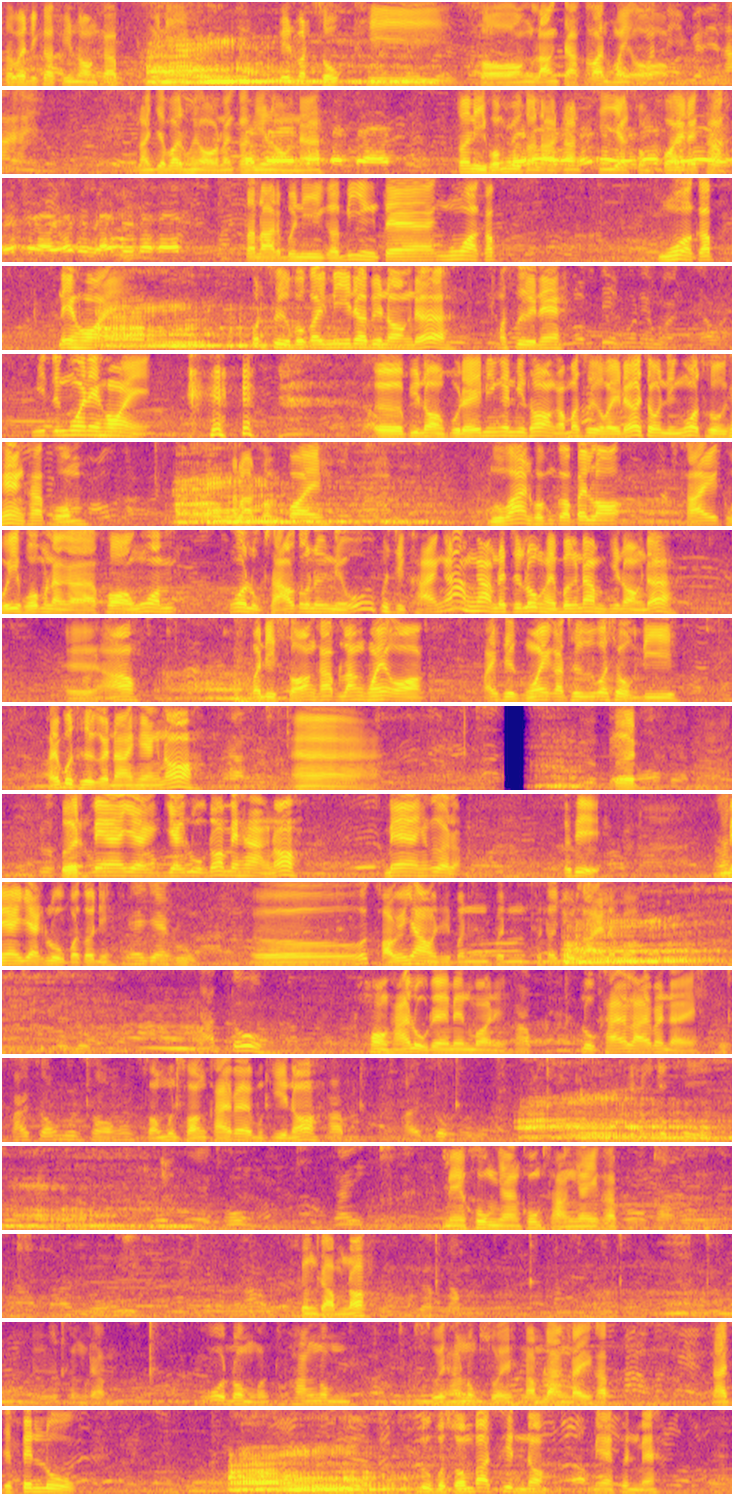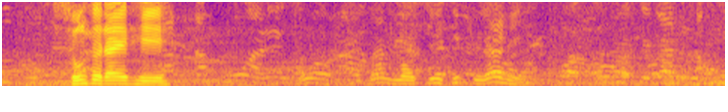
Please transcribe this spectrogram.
สวัสดีครับพี่น้องครับวันนี้เป็นวันศุกร์ที่สองหลังจากวันหวยออก หลังจากวันหวยออกนะครับพี่น้องนะ ตอนนี้ผมอยู่ตลาดนัดสีแยกสมปอยนะครับ ตลาดมื้อนี้ก็มีอย่างแต่งัวกับงัวกับในห้อย คนซื้อบ่ค่อยมีเด้อพี่น้องเด้อมาซื้อแน่มีแต่งัวในห้อย เออพี่น้องผู้ใดมีเงินมีทองก็มาซื้อไว้เด้อช่วงนี้งัวถูกแห้งครับ ผม ตลาดสมปอยหมู่บ้านผมก็ไปเลาะ ขายคุยผมน่ะก็พ่องัวงัวลูกสาวตัวหนึงนี่โอ้เพิ่นสิขายงามๆเดี๋ยวจะลงให้เบิ่งนํพี่น้องเด้อเออเอาวันที่สองครับหลังหวยออกไปถือหวยก็ถือว่าโชคดีไปบ่ถือกันนาแหงเนาะอ่าเปิดเปิดแม่แยกแยกลูกเนาะแม่ห่างเนาะแม่เกิดอะเฮ้ยพี่แม่แยกลูกป่ะตัวนี้แม่แยกลูกเออขอยาวๆสิมันเป็นเป็นอายุหลายแล้วบ่ลูกสามตัว ห้องหาลูกได้แม่นบ่นี่ครับลูกขายหลายปานใดลูกขายสองหมื่นสอง22,000ขายไปเมื่อกี้เนาะครับขายตัวผู้ลูกตัวผู้แม่โค้งไงแม่โครงยางโครงสร้างไงครับโค้งทางไงเครื่องดำเนาะเรื่องดเออเครื่องดำโอ้นมของทางนมสวยทางนมสวยนำรางใดครับ น่าจะเป็นลูก ลูกผสมบาซินเนาะแม่เพิ่นไหมำแม่นสูงเท่าใดพี่นั่น ร้อยสี่สิบไปแล้วนี่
